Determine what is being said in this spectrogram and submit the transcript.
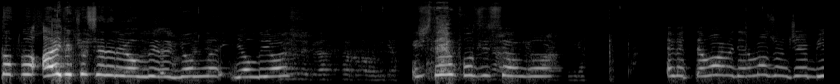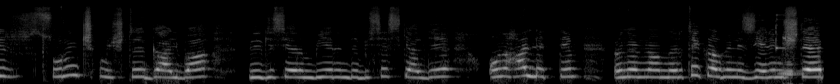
topu ayrı köşelere yolluyor yolla, yolluyor. İşte pozisyon bu. Evet devam edelim. Az önce bir sorun çıkmıştı galiba. Bilgisayarın bir yerinde bir ses geldi. Onu hallettim. Önemli anları tekrardan izleyelim. İşte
